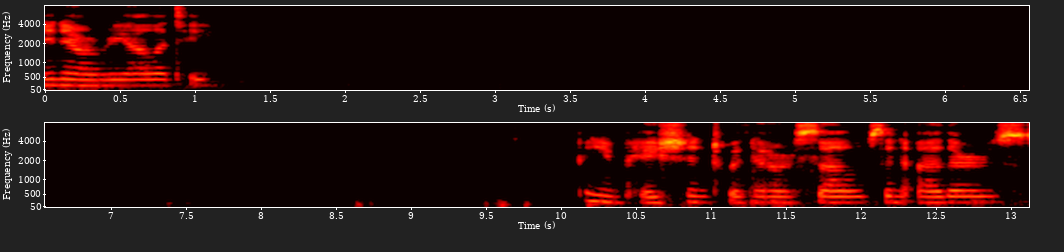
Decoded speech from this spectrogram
in our reality. Being patient with ourselves and others.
